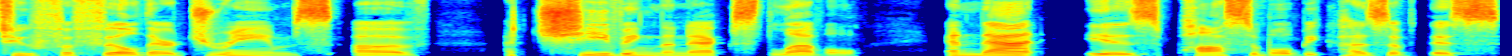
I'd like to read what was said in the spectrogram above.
to fulfill their dreams of achieving the next level. And that is possible because of this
